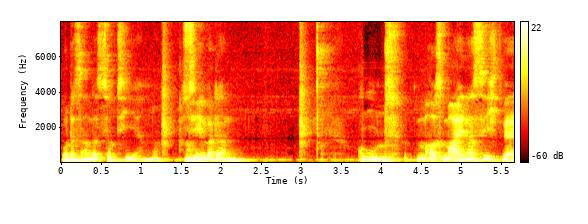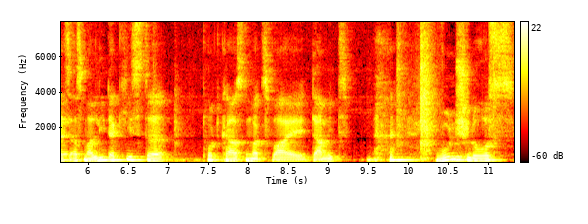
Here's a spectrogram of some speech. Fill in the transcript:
oder das anders sortieren. Ne? Mhm. Sehen wir dann. Gut, aus meiner Sicht wäre jetzt erstmal Liederkiste Podcast Nummer 2 damit wunschlos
